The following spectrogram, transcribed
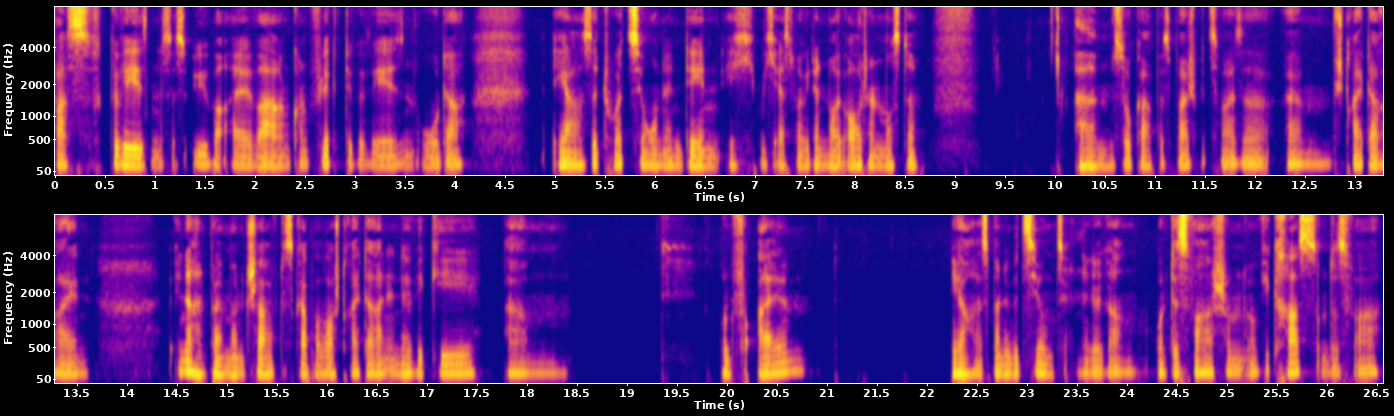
was gewesen ist, es überall waren Konflikte gewesen oder ja, Situationen, in denen ich mich erstmal wieder neu ordnen musste. Ähm, so gab es beispielsweise ähm, Streitereien in der Handballmannschaft, es gab aber auch Streitereien in der WG ähm, und vor allem ja, ist meine Beziehung zu Ende gegangen. Und das war schon irgendwie krass und das war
